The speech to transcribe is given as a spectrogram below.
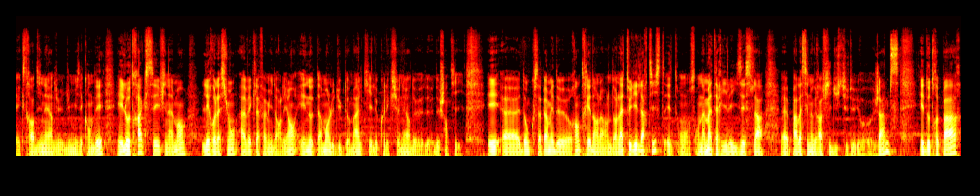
extraordinaire du, musée Condé. Et l'autre axe, c'est finalement les relations avec la famille d'Orléans et notamment le duc d'Aumale, qui est le collectionneur de, Chantilly. Et euh, donc ça permet de rentrer dans l'atelier de l'artiste et on, a matérialisé cela par la scénographie du studio Jams. Et d'autre part,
